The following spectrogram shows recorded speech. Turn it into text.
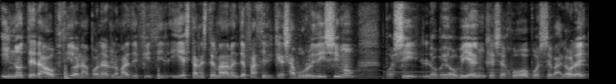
y no te da opción a ponerlo más difícil y es tan extremadamente fácil que es aburridísimo, pues sí, lo veo bien que ese juego pues se valore,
